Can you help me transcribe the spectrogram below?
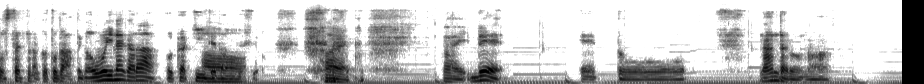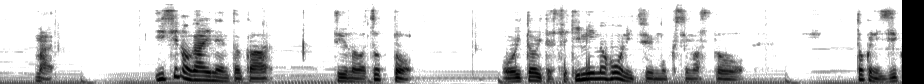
おっしゃってたことだとか思いながら僕は聞いてたんですよ。はい。はい。で、えっと、なんだろうな。まあ、意思の概念とかっていうのはちょっと置いといて責任の方に注目しますと、特に自己、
